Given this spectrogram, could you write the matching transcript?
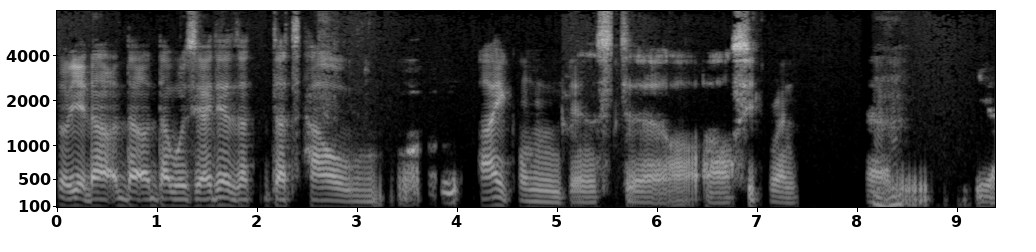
so yeah, that, that that was the idea. That that's how I convinced uh, uh, Citroen. Um, mm-hmm. Yeah,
